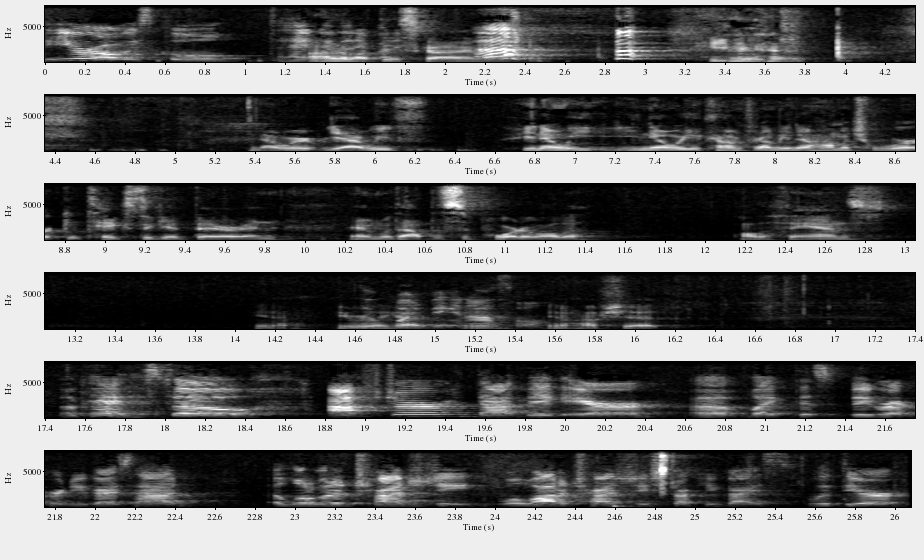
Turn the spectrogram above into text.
You were always cool to hang I don't know about anybody. this guy he did No, we're yeah, we've you know you, you know where you come from, you know how much work it takes to get there, and and without the support of all the all the fans, you know, you really got being an you, asshole. you don't have shit. Okay, so after that big error of like this big record you guys had, a little bit of tragedy, well, a lot of tragedy struck you guys with your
